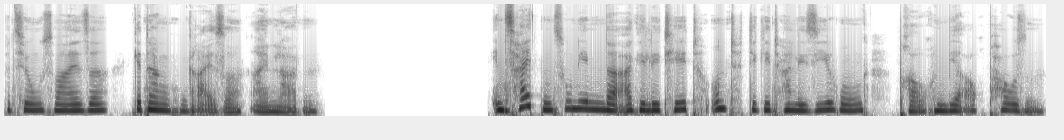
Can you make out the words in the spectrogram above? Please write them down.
bzw. Gedankenreise einladen. In Zeiten zunehmender Agilität und Digitalisierung brauchen wir auch Pausen.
